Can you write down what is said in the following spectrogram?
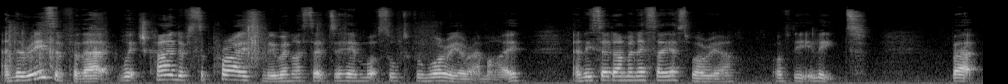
And the reason for that, which kind of surprised me when I said to him, What sort of a warrior am I? And he said, I'm an SAS warrior of the elite. But,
